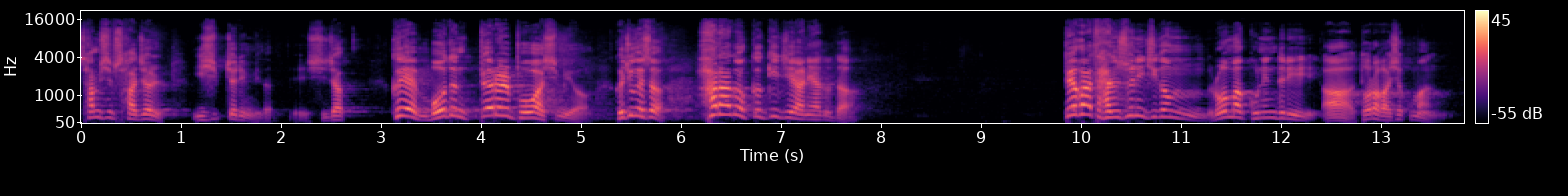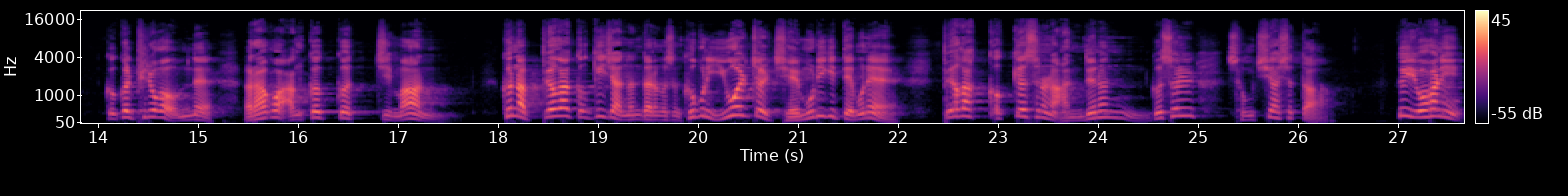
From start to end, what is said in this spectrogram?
34절 20절입니다. 시작. 그의 모든 뼈를 보호하시며 그 중에서 하나도 꺾이지 아니하도다. 뼈가 단순히 지금 로마 군인들이 아 돌아가셨구만 꺾을 필요가 없네라고 안 꺾었지만 그러나 뼈가 꺾이지 않는다는 것은 그분이 유월절 제물이기 때문에 뼈가 꺾여서는 안 되는 것을 성취하셨다. 그 요한이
